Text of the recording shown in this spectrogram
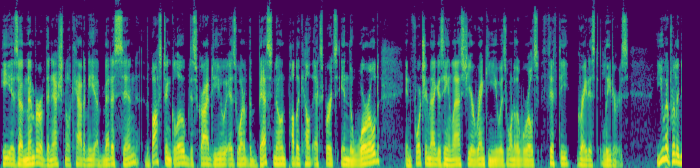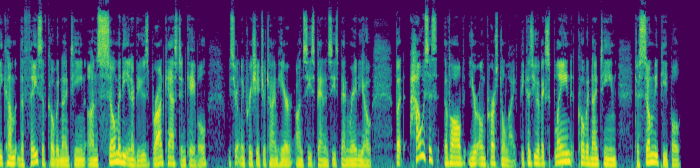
He is a member of the National Academy of Medicine. The Boston Globe described you as one of the best known public health experts in the world. In Fortune magazine last year, ranking you as one of the world's 50 greatest leaders. You have really become the face of COVID 19 on so many interviews, broadcast and cable. We certainly appreciate your time here on C SPAN and C SPAN radio. But how has this evolved your own personal life? Because you have explained COVID 19 to so many people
